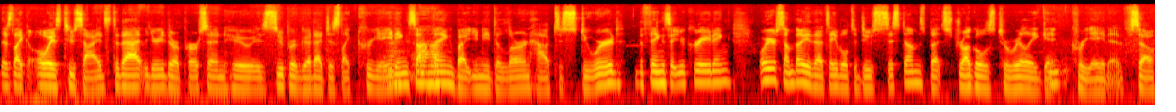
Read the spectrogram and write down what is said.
there's like always two sides to that. You're either a person who is super good at just like creating uh-huh. something, uh-huh. but you need to learn how to steward the things that you're creating, or you're somebody that's able to do systems but struggles to really get mm. creative. So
